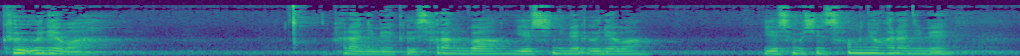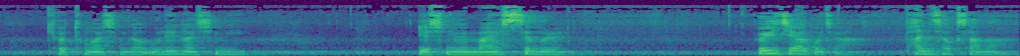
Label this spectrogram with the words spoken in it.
그 은혜와 하나님의 그 사랑과 예수님의 은혜와 예수님신 성령 하나님의 교통하심과 운행하심이 예수님의 말씀을 의지하고자 반석 삼아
